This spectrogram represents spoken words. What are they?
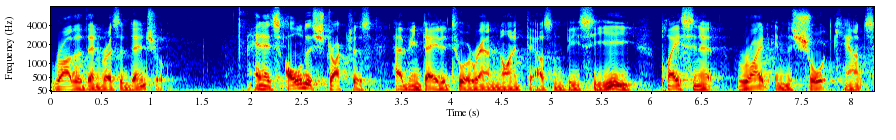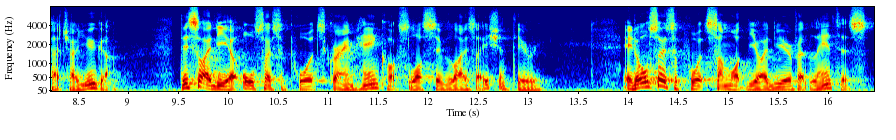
rather than residential. And its oldest structures have been dated to around 9000 BCE, placing it right in the short count Satya Yuga. This idea also supports Graham Hancock's lost civilization theory. It also supports somewhat the idea of Atlantis.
